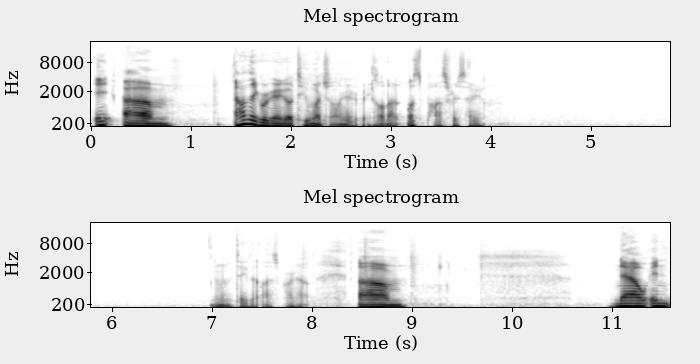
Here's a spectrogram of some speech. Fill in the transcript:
It, um, I don't think we're gonna go too much longer. Wait, hold on. Let's pause for a second. I'm gonna take that last part out. Um. Now, in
